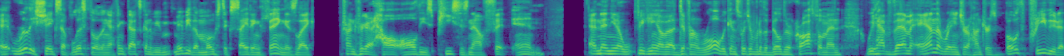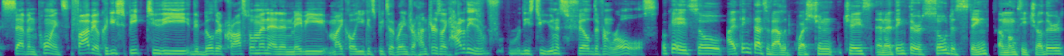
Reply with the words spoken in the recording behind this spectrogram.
It really shakes up list building. I think that's going to be maybe the most exciting thing is like trying to figure out how all these pieces now fit in. And then, you know, speaking of a different role, we can switch over to the builder crossbowmen. We have them and the ranger hunters both previewed at seven points. Fabio, could you speak to the the builder crossbowmen, and then maybe Michael, you could speak to the ranger hunters? Like, how do these these two units fill different roles? Okay, so I think that's a valid question, Chase, and I think they're so distinct amongst each other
